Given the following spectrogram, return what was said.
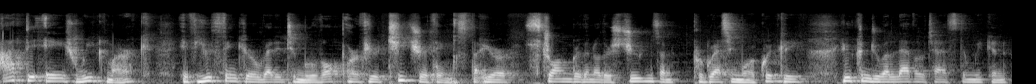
At the eight week mark, if you think you're ready to move up or if your teacher thinks that you're stronger than other students and progressing more quickly, you can do a level test and we can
